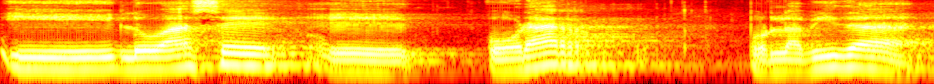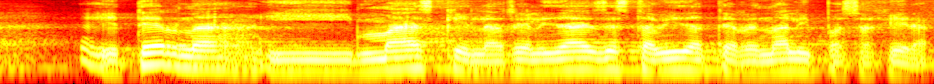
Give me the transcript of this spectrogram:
y lo hace eh, orar por la vida eterna y más que las realidades de esta vida terrenal y pasajera.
